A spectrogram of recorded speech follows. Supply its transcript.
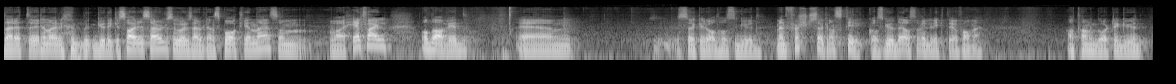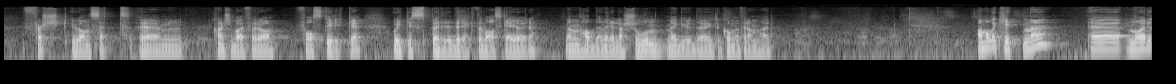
Deretter, når Gud ikke svarer Saul, så går Saul til en spåkvinne, som var helt feil. Og David eh, søker råd hos Gud. Men først søker han styrke hos Gud. Det er også veldig viktig å få med. At han går til Gud først uansett. Eh, kanskje bare for å få styrke, og ikke spørre direkte 'hva skal jeg gjøre'? Men han hadde en relasjon med Gud. Det egentlig kommer fram her. Amalekittene eh, når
